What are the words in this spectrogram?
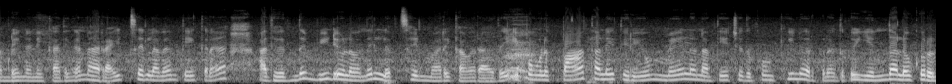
அப்படின்னு நினைக்காதீங்க. நான் ரைட் சைடில் தான் தேய்க்கிறேன். அது வந்து வீடியோவில் வந்து லெஃப்ட் சைட் மாதிரி கவர் ஆகுது. இப்போ உங்களுக்கு பார்த்தாலே தெரியும். மேலே நான் தேய்ச்சதுக்கும் கீழே இருக்கிறதுக்கும் எந்த அளவுக்கு ஒரு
